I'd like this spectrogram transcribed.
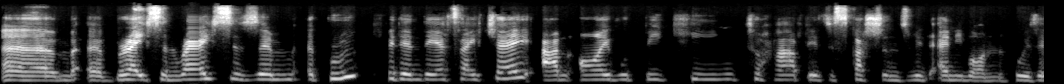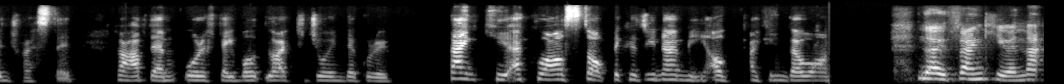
um, race and racism group within the SHA, and I would be keen to have these discussions with anyone who is interested to have them, or if they would like to join the group. Thank you. Echo, I'll stop because you know me. I'll, I can go on. No, thank you. And that,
